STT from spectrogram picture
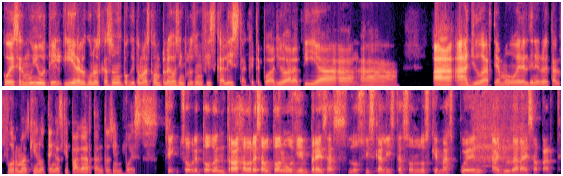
puede ser muy útil y en algunos casos un poquito más complejos, incluso un fiscalista que te pueda ayudar a ti a, ayudarte a mover el dinero de tal forma que no tengas que pagar tantos impuestos. Sí, sobre todo en trabajadores autónomos y empresas, los fiscalistas son los que más pueden ayudar a esa parte.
